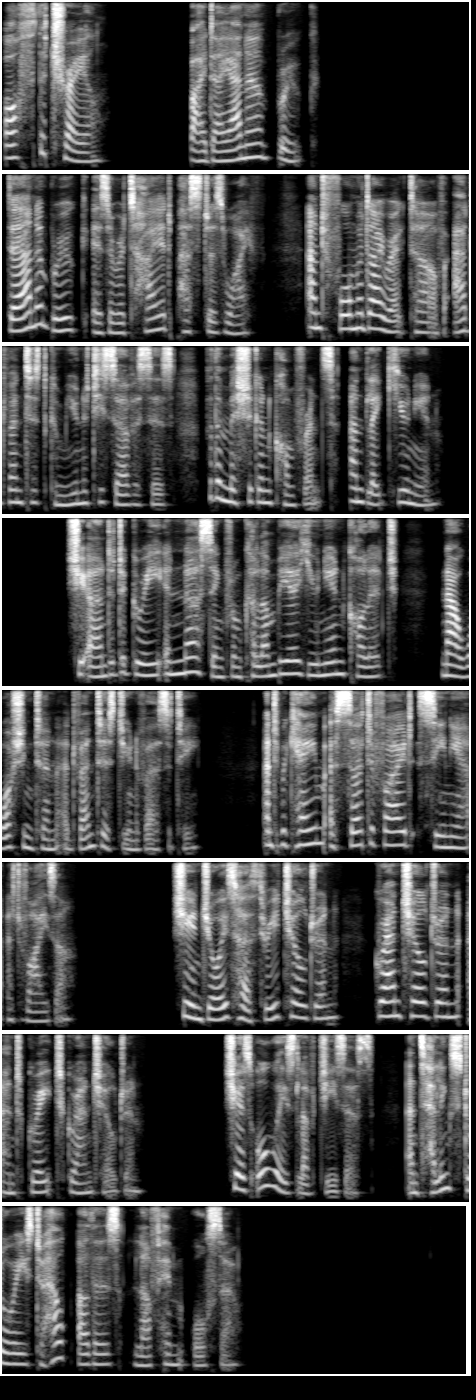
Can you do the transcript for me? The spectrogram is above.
Off the Trail by Diana Bruch. Diana Bruch is a retired pastor's wife and former director of Adventist Community Services for the Michigan Conference and Lake Union. She earned a degree in nursing from Columbia Union College, now Washington Adventist University, and became a certified senior advisor. She enjoys her three children, grandchildren, and great grandchildren. She has always loved Jesus and telling stories to help others love him also.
